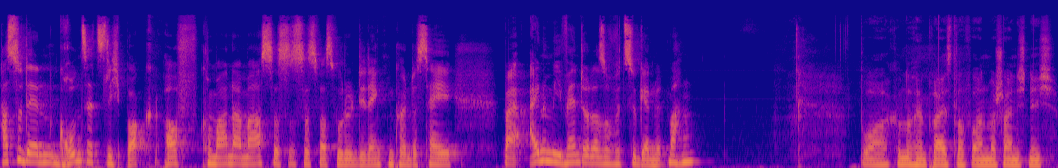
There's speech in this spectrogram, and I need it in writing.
hast du denn grundsätzlich Bock auf Commander Masters? Ist das was, wo du dir denken könntest, hey, bei einem Event oder so würdest du gern mitmachen? Boah, kommt auf den Preis drauf an. Wahrscheinlich nicht.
